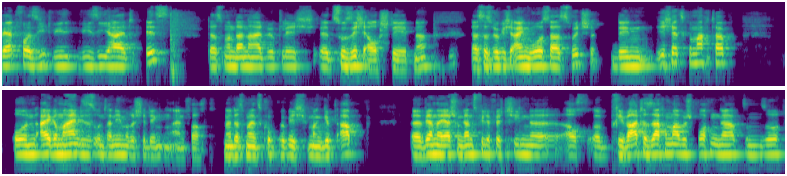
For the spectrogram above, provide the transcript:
wertvoll sieht, wie, wie sie halt ist, dass man dann halt wirklich äh, zu sich auch steht. Ne? Das ist wirklich ein großer Switch, den ich jetzt gemacht habe. Und allgemein dieses unternehmerische Denken einfach, ne? dass man jetzt guckt, wirklich, man gibt ab. Äh, wir haben da ja schon ganz viele verschiedene, auch äh, private Sachen mal besprochen gehabt und so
